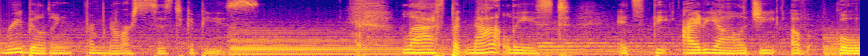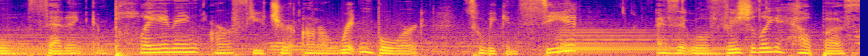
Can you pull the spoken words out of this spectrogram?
rebuilding from narcissistic abuse. Last but not least, it's the ideology of goal setting and planning our future on a written board so we can see it as it will visually help us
